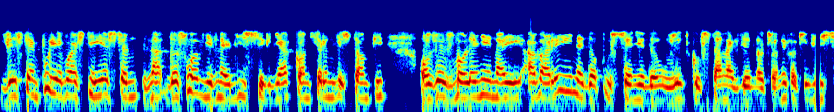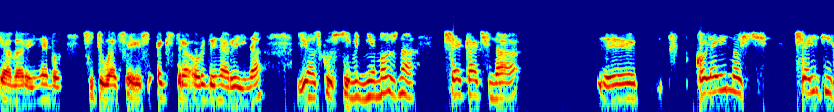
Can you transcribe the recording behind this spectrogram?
występuje właśnie jeszcze na, dosłownie w najbliższych dniach koncern wystąpi o zezwolenie na jej awaryjne dopuszczenie do użytku w Stanach Zjednoczonych. Oczywiście awaryjne, bo sytuacja jest ekstraordynaryjna, w związku z czym nie można czekać na y, kolejność wszelkich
